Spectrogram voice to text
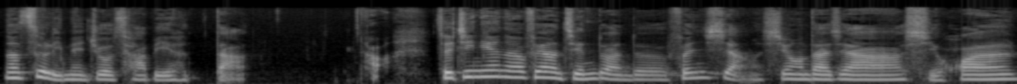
那这里面就差别很大。好，所以今天呢非常简短的分享，希望大家喜欢。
